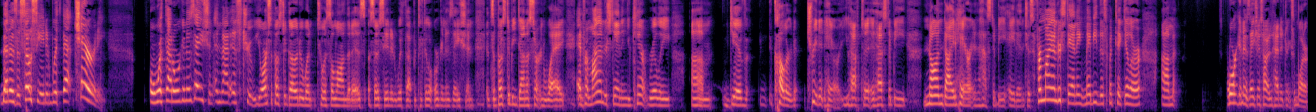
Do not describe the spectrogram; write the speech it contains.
that is associated with that charity or with that organization. And that is true. You are supposed to go to a, to a salon that is associated with that particular organization. It's supposed to be done a certain way. And from my understanding, you can't really um, give colored treated hair. You have to, it has to be non dyed hair and it has to be eight inches. From my understanding, maybe this particular um, organization. So I had to drink some water.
